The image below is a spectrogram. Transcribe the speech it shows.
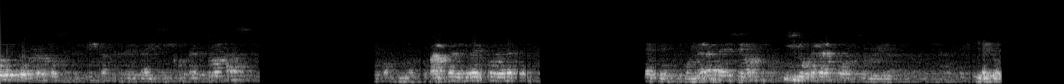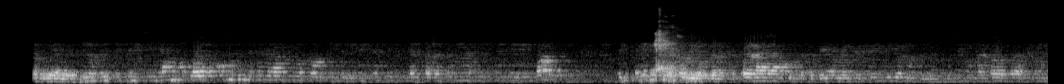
El de hoy logramos 775 personas. Parte del reto era poner atención y lograr responsabilidad. Y eso y lo que les enseñamos fue cómo integrar un motor de inteligencia artificial para hacer un asistente virtual. Eso digo, pero que fuera relativamente sencillo, lo que nos pusimos a todos para hacer un.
